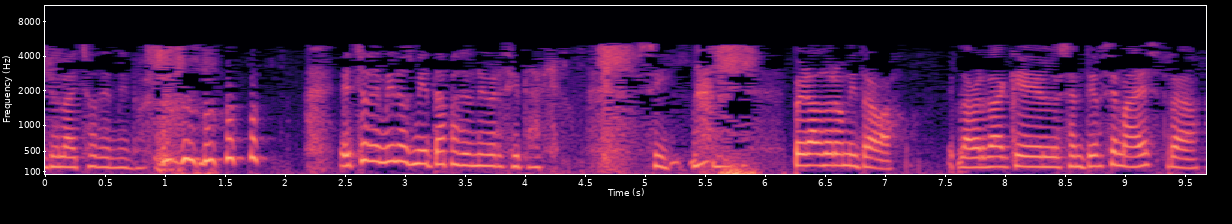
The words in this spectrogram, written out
Yo la echo de menos. echo de menos mi etapa de universitaria. Sí. Pero adoro mi trabajo. La verdad que el sentirse maestra,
